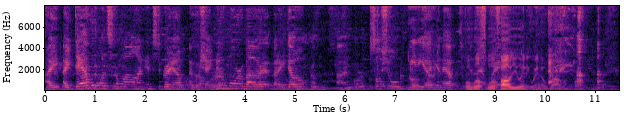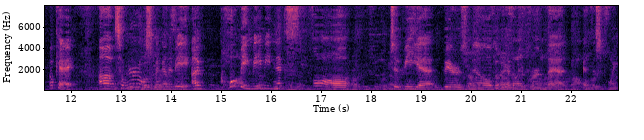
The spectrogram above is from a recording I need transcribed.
I, I dabble once in a while on Instagram. I wish I knew more about it, but I don't. I'm social media Okay. inept. Well, in we'll we'll way. follow you anyway, no problem. Okay. Um, so where else am I going to be? I'm hoping maybe next fall to be at Bears Mill, but we haven't confirmed that at this point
